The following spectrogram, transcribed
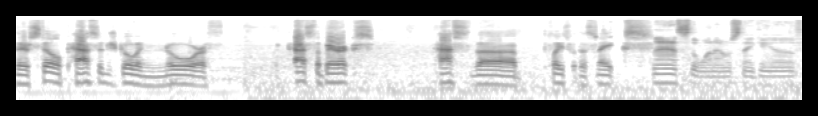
There's still passage going north, like past the barracks, past the place with the snakes. That's the one I was thinking of.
